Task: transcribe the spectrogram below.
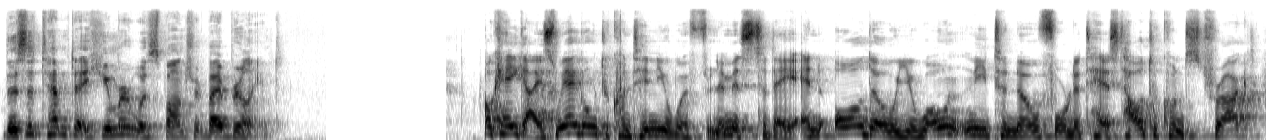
This attempt at humor was sponsored by Brilliant. Okay guys, we are going to continue with limits today and although you won't need to know for the test how to construct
